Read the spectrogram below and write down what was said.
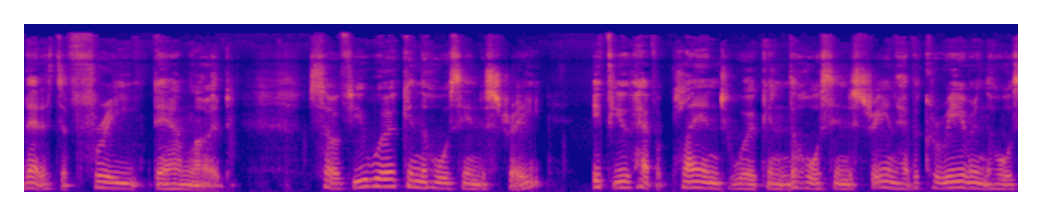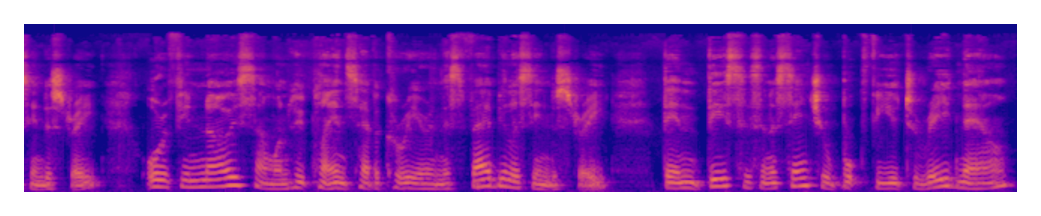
that it's a free download. So if you work in the horse industry, if you have a plan to work in the horse industry and have a career in the horse industry, or if you know someone who plans to have a career in this fabulous industry, then this is an essential book for you to read now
